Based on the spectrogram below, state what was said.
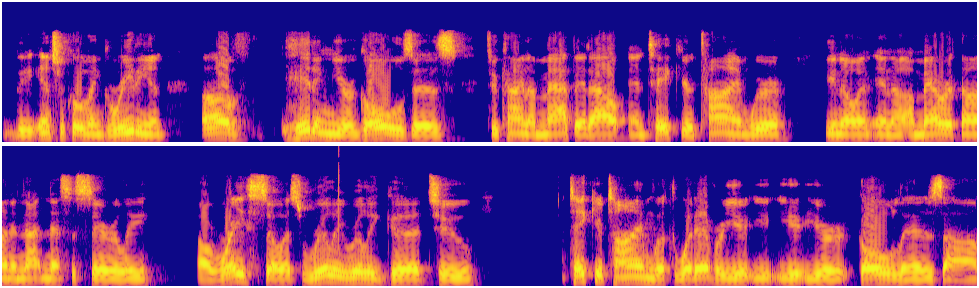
the integral ingredient of hitting your goals is to kind of map it out and take your time. We're you know in, in a, a marathon and not necessarily a race, so it's really really good to take your time with whatever your your, your goal is. Uh,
